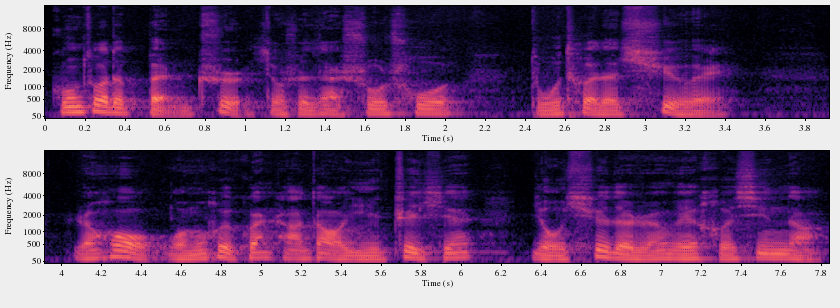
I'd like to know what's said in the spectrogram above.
工作的本质就是在输出独特的趣味，然后我们会观察到以这些有趣的人为核心呢。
